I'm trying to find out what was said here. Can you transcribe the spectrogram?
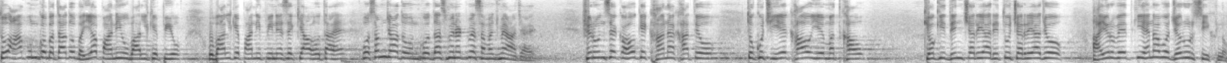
तो आप उनको बता दो, भैया, पानी उबाल के पियो। उबाल के पानी पीने से क्या होता है? वो समझा दो उनको। दस मिनट में समझ में आ जाए। फिर उनसे कहो कि खाना खाते हो तो कुछ ये खाओ, ये मत खाओ। क्योंकि दिनचर्या, ऋतुचर्या जो आयुर्वेद की है ना, वो ज़रूर सीख लो।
